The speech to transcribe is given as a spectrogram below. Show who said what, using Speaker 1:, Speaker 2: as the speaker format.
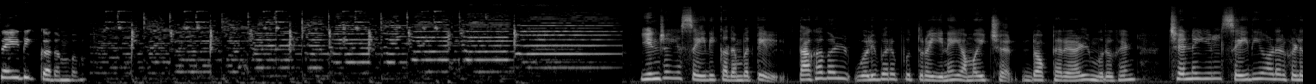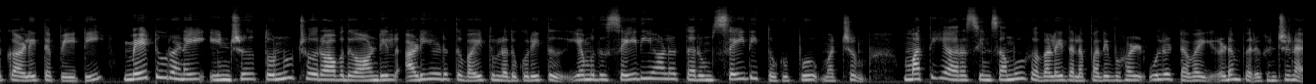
Speaker 1: செய்தி கதம்பம்.
Speaker 2: இன்றைய செய்தி கதம்பத்தில் தகவல் ஒலிபரப்புத்துறை இணை அமைச்சர் டாக்டர் எல் முருகன் சென்னையில் செய்தியாளர்களுக்கு அளித்த பேட்டி மேட்டூர் அணை இன்று தொன்னூற்றோராவது ஆண்டில் அடியெடுத்து வைத்துள்ளது குறித்து எமது செய்தியாளர் தரும் செய்தி தொகுப்பு மற்றும் மத்திய அரசின் சமூக வலைதள பதிவுகள் உள்ளிட்டவை இடம்பெறுகின்றன.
